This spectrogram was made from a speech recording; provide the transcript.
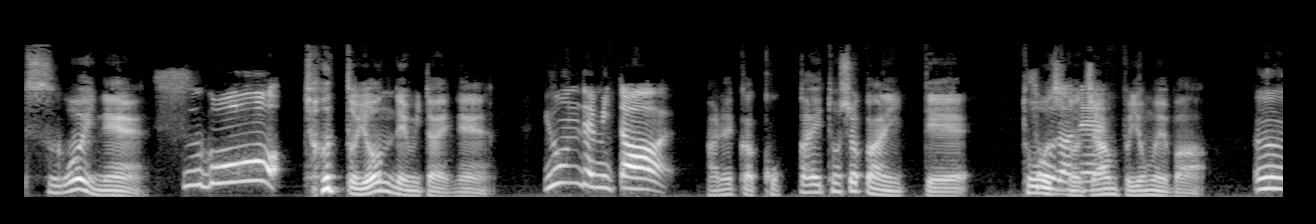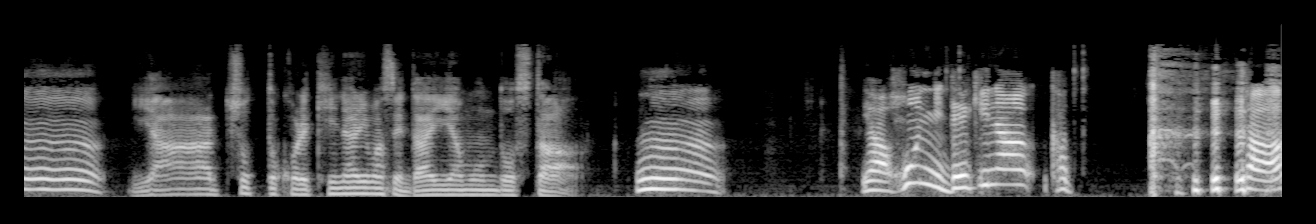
すごいね。すごーちょっと読んでみたいね。読んでみたい。あれか、国会図書館行って、当時のジャンプ読めば。うんうんうん。いやー、ちょっとこれ気になりますね。ダイヤモンドスタうん。いや、本にできなかった。ー。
